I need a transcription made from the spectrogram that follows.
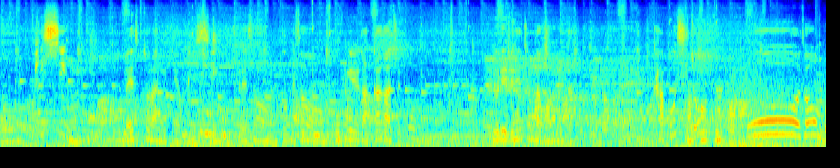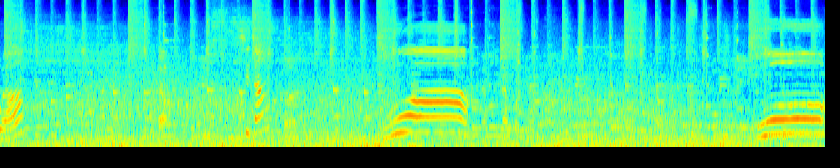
어, 피싱 레스토랑이 있대요. 피싱. 그래서 거기서 고기를 낚아가지고 요리를 해준다고 합니다. 가보시죠. 오, 저건 뭐야? 시장? 우와! 오!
